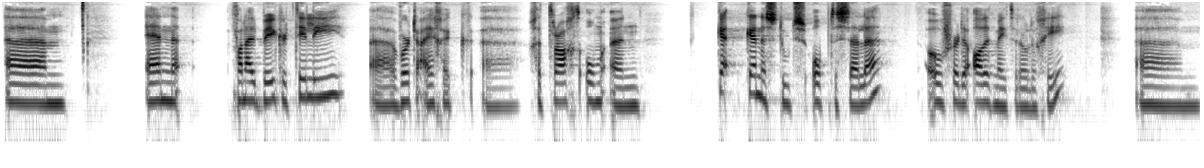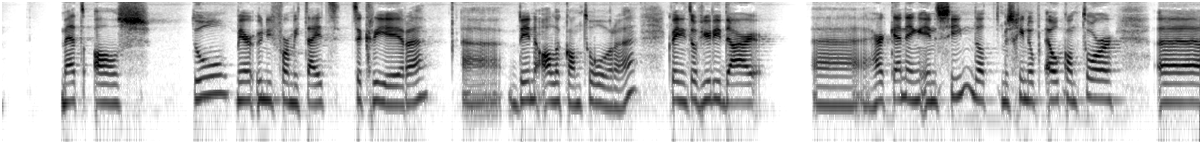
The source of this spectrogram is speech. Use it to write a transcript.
Um, en vanuit Baker Tilly wordt er eigenlijk getracht om een ke kennistoets op te stellen over de auditmethodologie. Um, met als doel meer uniformiteit te creëren uh, binnen alle kantoren. Ik weet niet of jullie daar uh, herkenning in zien. Dat misschien op elk kantoor uh,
